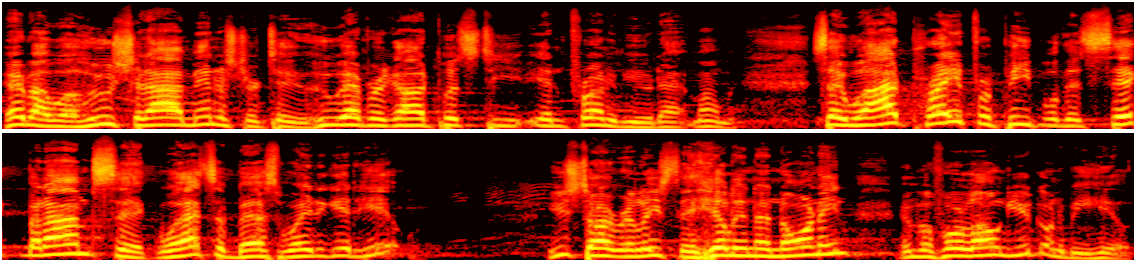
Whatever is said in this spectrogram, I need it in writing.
Everybody, well, who should I minister to? Whoever God puts to in front of you at that moment. Say, well, I'd pray for people that's sick, but I'm sick. Well, that's the best way to get healed. You start release the healing anointing, and before long, you're going to be healed.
